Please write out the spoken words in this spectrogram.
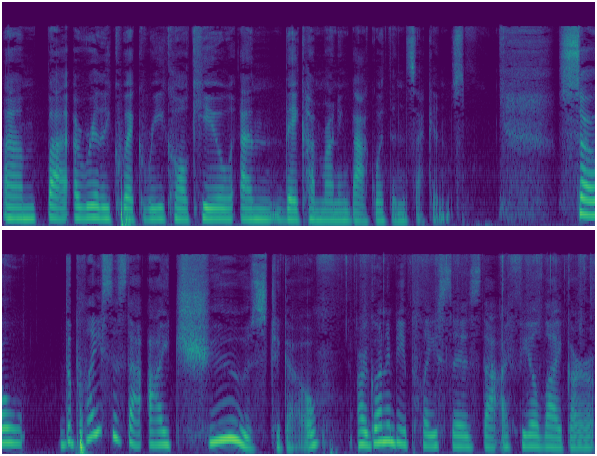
um, but a really quick recall cue and they come running back within seconds. So, the places that I choose to go are going to be places that I feel like are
